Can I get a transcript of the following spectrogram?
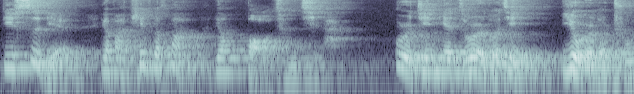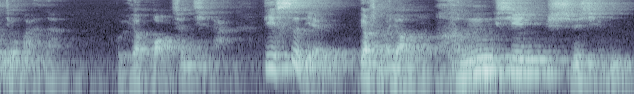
第四点，要把天主的话要保存起来，不是今天左耳朵进，右耳朵出就完了，我要保存起来。第四点，要什么？要恒心实行。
